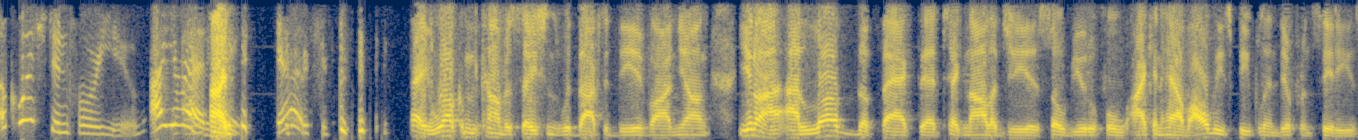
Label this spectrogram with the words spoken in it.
a question for you. Are you ready? Hi. yes. Hey, welcome to Conversations with Dr. D. Ivan Young. You know, I, I love the fact that technology is so beautiful. I can have all these people in different cities,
